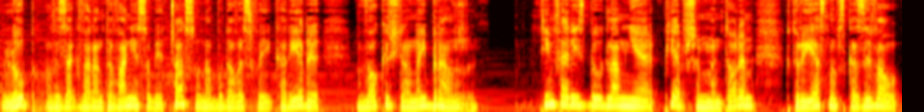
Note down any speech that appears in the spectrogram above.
lub w zagwarantowanie sobie czasu na budowę swojej kariery w określonej branży. Tim Ferris był dla mnie pierwszym mentorem, który jasno wskazywał,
